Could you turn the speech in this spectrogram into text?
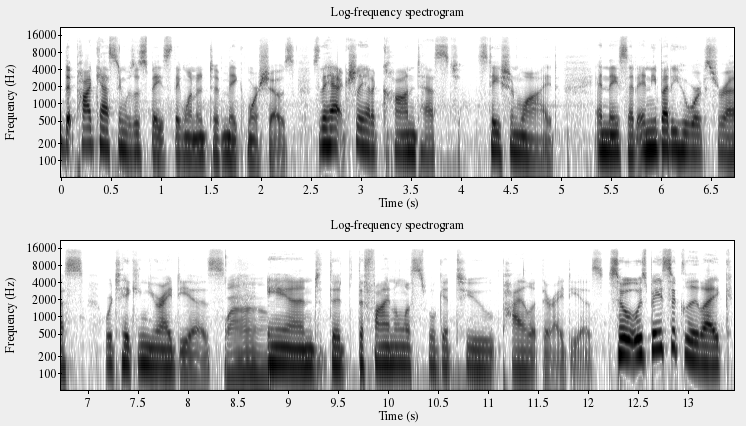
that podcasting was a space they wanted to make more shows. So they actually had a contest station wide, and they said anybody who works for us, we're taking your ideas Wow. and the the finalists will get to pilot their ideas. So it was basically like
